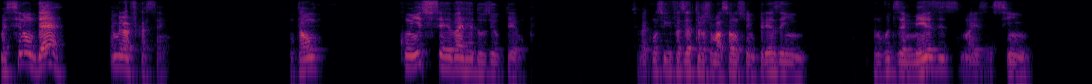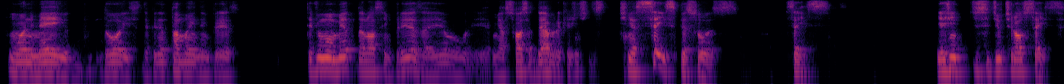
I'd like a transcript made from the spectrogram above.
Mas se não der, é melhor ficar sem. Então, com isso, você vai reduzir o tempo. Você vai conseguir fazer a transformação da sua empresa em, não vou dizer meses, mas assim, um ano e meio, dois, dependendo do tamanho da empresa. Teve um momento da nossa empresa, eu e minha sócia Débora, que a gente tinha seis pessoas. Seis. E a gente decidiu tirar os seis.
